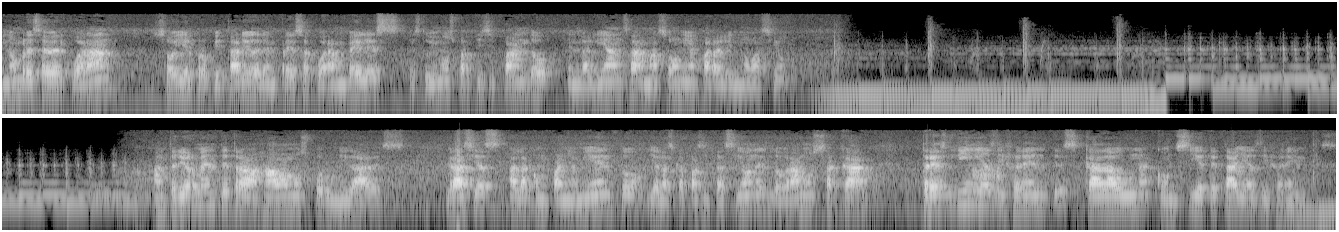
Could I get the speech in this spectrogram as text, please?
Mi nombre es Ever Cuarán, soy el propietario de la empresa Cuarán Vélez. Estuvimos participando en la Alianza Amazonia para la Innovación. Anteriormente trabajábamos por unidades. Gracias al acompañamiento y a las capacitaciones logramos sacar tres líneas diferentes, cada una con siete tallas diferentes.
